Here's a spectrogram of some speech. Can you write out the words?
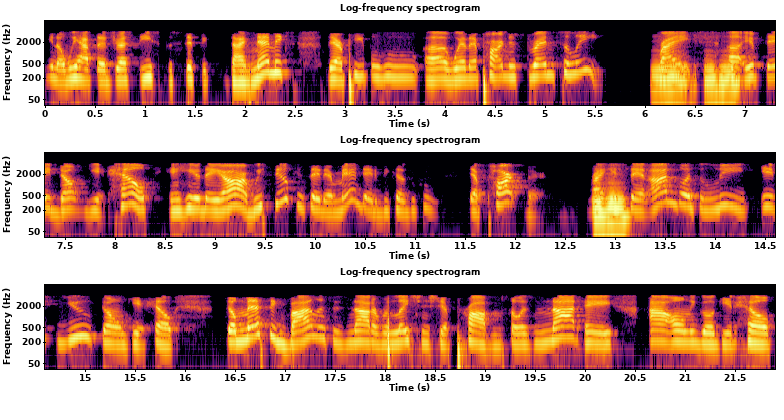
you know, we have to address these specific dynamics. There are people who, uh, where their partners threaten to leave right? Mhm. Uh, if they don't get help, and here they are, we still can say they're mandated because who their partner, right, Mhm. saying, "I'm going to leave if you don't get help." Domestic violence is not a relationship problem, so it's not a I only go get help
